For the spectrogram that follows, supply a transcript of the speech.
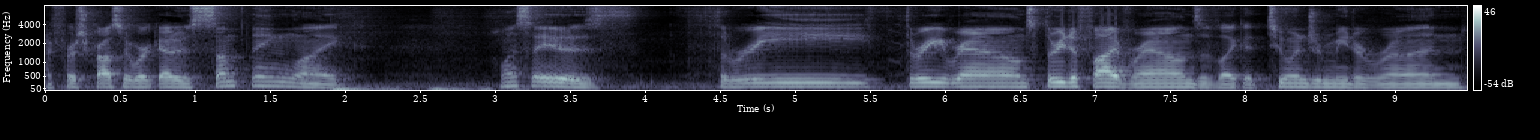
my first CrossFit workout it was something like I want to say it was three three rounds, three to five rounds of like a 200 meter run,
